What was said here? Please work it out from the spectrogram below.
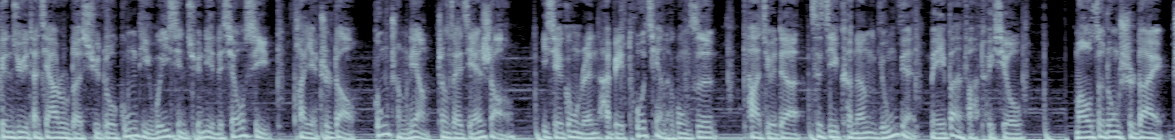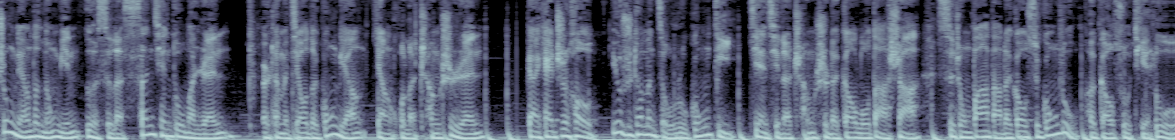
根据他加入了许多工地微信群里的消息，他也知道工程量正在减少，一些工人还被拖欠了工资。他觉得自己可能永远没办法退休。毛泽东时代，种粮的农民饿死了三千多万人，而他们交的公粮养活了城市人。改开之后，又是他们走入工地，建起了城市的高楼大厦、四通八达的高速公路和高速铁路。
